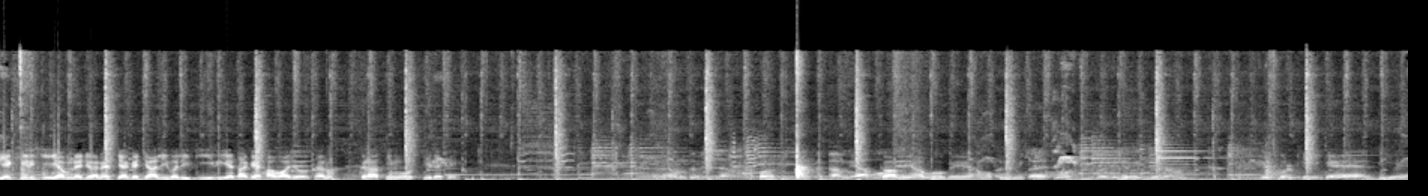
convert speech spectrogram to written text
ये खिड़की हमने जो है ना इसके आगे जाली वाली की हुई है ताकि हवा जो होता है ना क्रॉसिंग होती रहे। और कामयाब हो गए। हैं हम अपने मिशन। बिल्कुल। ठीक है हेल्दी है।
